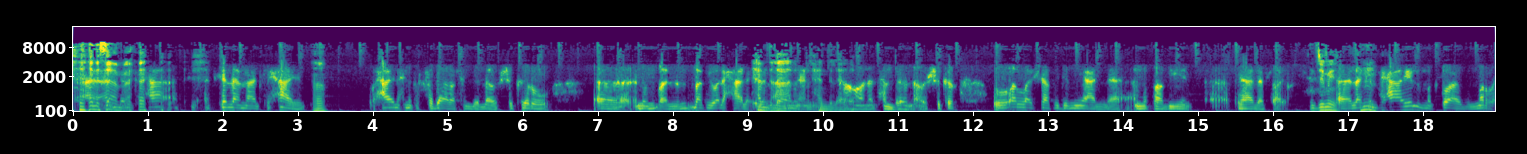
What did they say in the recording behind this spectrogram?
أنا سامع. أتكلم عن الحايل وحايل إحنا في الصدارة الحمد لله والشكر و آه، ما في ولا حالة الحمد لله رب، الحمد لله. كورونا، الحمد لله والشكر. والله يشافي جميع المصابين آه، في هذا الفيروس جميل. آه، لكن. في حايل مقطوعه بالمرة.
